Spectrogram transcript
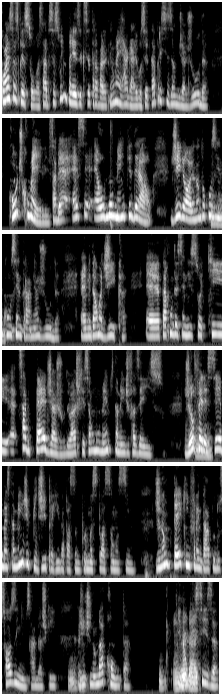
com essas pessoas, sabe? Se a sua empresa que você trabalha tem um RH e você está precisando de ajuda, conte com ele, sabe? É, esse é o momento ideal. Diga, olha, não estou conseguindo uhum. concentrar, me ajuda. É, me dá uma dica. É, tá acontecendo isso aqui, é, sabe? Pede ajuda. Eu acho que esse é um momento também de fazer isso. De oferecer, uhum. mas também de pedir para quem tá passando por uma situação assim. De não ter que enfrentar tudo sozinho, sabe? Eu acho que uhum. a gente não dá conta. É e verdade. não precisa.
